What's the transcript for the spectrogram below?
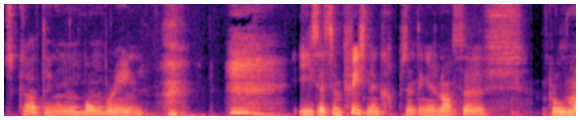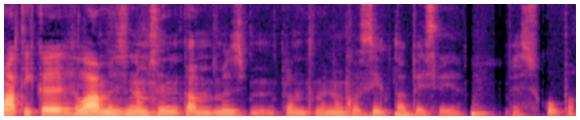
Acho que ela tem um bom brain. e isso é sempre fixe, né? Que representem as nossas problemáticas lá, mas não sei, pá, mas pronto, mas não consigo estar PSD. Peço desculpa.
